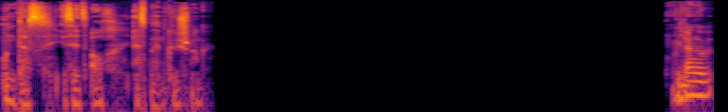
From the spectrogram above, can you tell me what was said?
Und das ist jetzt auch erst beim Kühlschrank. Wie lange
